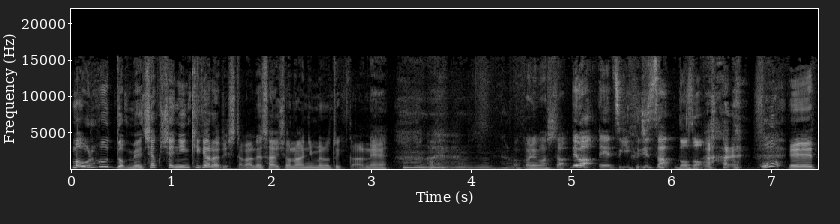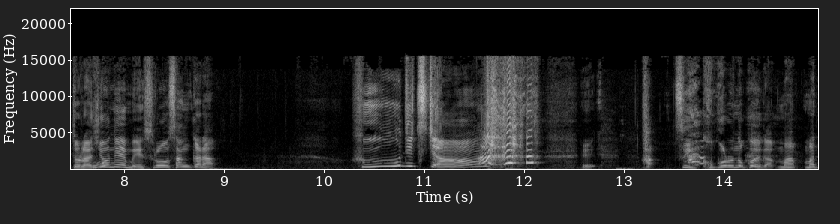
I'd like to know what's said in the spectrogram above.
まあ、ウルフウッドめちゃくちゃ人気キャラでしたからね最初のアニメの時からね。わかりました。では、えー次藤津さんどうぞ。えっ、とラジオネームエスローさんから「ふうじつちゃん」えはつい心の声が、ま、間違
